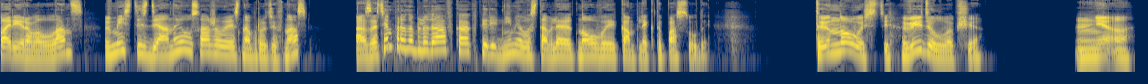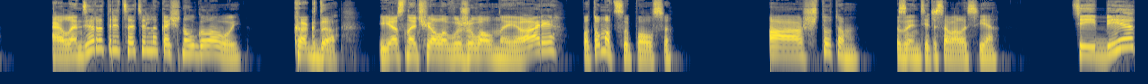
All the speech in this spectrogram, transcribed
парировал Ланс, вместе с Диане усаживаясь напротив нас, а затем пронаблюдав, как перед ними выставляют новые комплекты посуды. «Ты новости видел вообще?» «Не-а». Айландер отрицательно качнул головой. «Когда? Я сначала выживал на Иаре, потом отсыпался». «А что там?» — заинтересовалась я. «Тебе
